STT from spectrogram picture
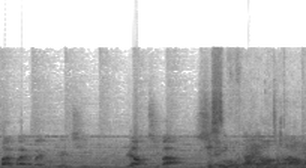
快快恢复元气，让我们一起把幸福台东找回。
